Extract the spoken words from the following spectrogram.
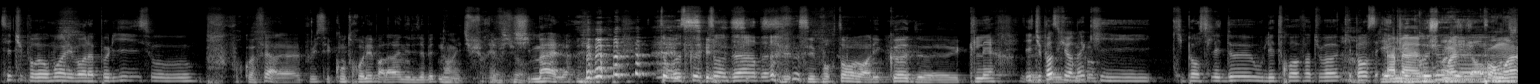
tu sais, tu pourrais au moins aller voir la police ou Pff, Pourquoi faire? La police est contrôlée par la reine Elisabeth. Non, mais tu réfléchis mal. ton code C'est- standard. c'est- C'est pourtant genre, les codes euh, clairs. Et tu penses qu'il y en a qui, qui pensent les deux ou les trois, enfin tu vois, qui pensent et Ah que bah, les je- grenouilles, moi, euh, pour moi-.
